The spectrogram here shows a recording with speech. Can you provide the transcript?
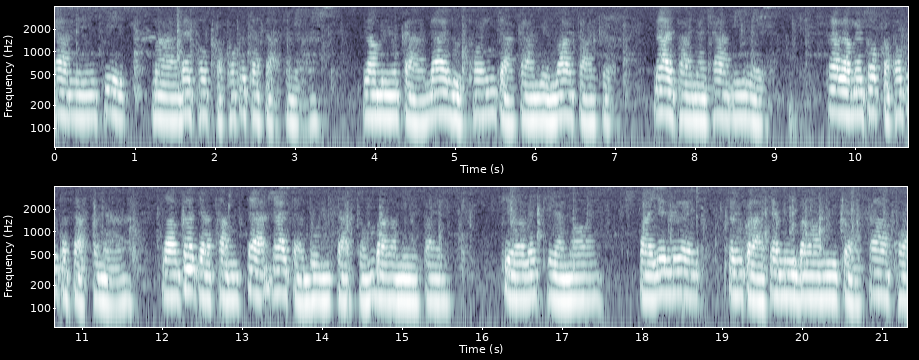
ชาตินี้ที่มาได้พบกับพระพุทธศาสนา เรามีโอกาสได้หลุดพ้นจากการเวียนว่ายตายเกิด ได้ภายในชาตินี้เลย ถ้าเราไม่พบกับพระพุทธศาสนา เราก็จะทำได้ได้แต่บุญสะสมบารมีไปเทียเล็กเทียน้อย ไปเรื่อยๆจนกว่าจะมีบารมีแก่กล้าพอ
